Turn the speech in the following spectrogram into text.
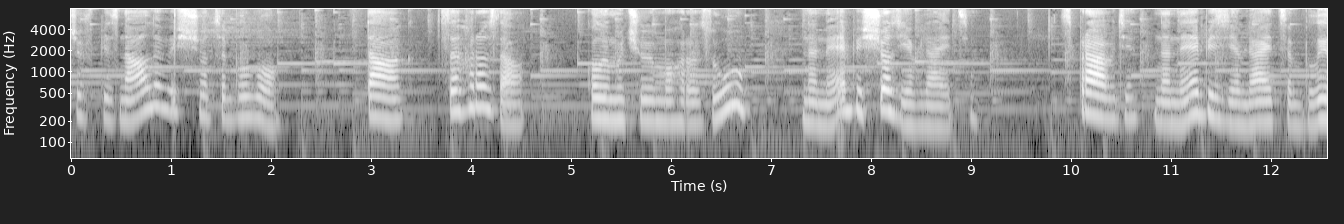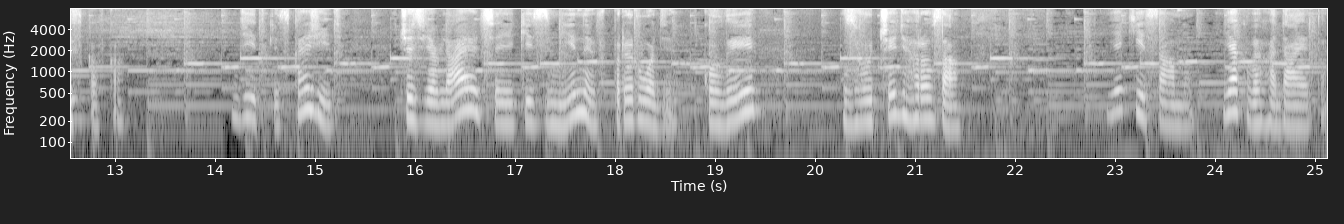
Чи впізнали ви, що це було? Так, це гроза. Коли ми чуємо грозу, на небі що з'являється? Справді, на небі з'являється блискавка. Дітки, скажіть, чи з'являються якісь зміни в природі, коли звучить гроза? Які саме? Як ви гадаєте?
